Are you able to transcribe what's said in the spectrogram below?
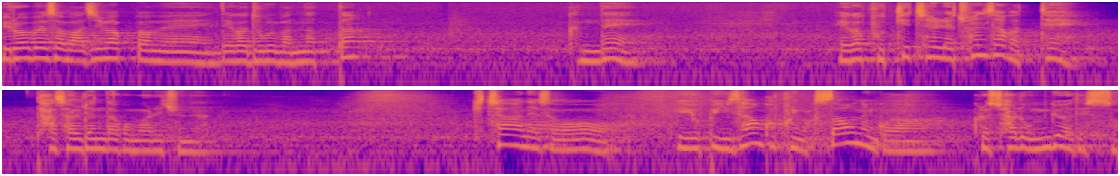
유럽에서 마지막 밤에 내가 누굴 만났다? 근데 얘가 보티첼레 천사 같아. 다 잘 된다고 말해주는. 기차 안에서 얘 옆에 이상한 커플이 막 싸우는 거야. 그래서 자리 옮겨야 됐어.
